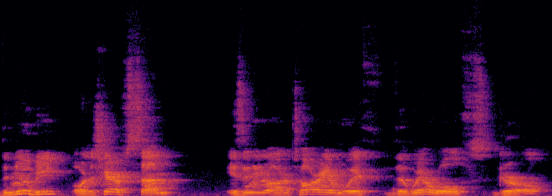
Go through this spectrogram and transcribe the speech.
the newbie or the sheriff's son is in an auditorium with the werewolf's girl,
